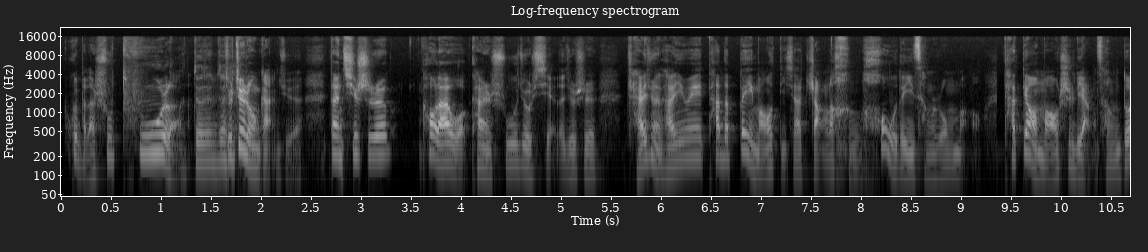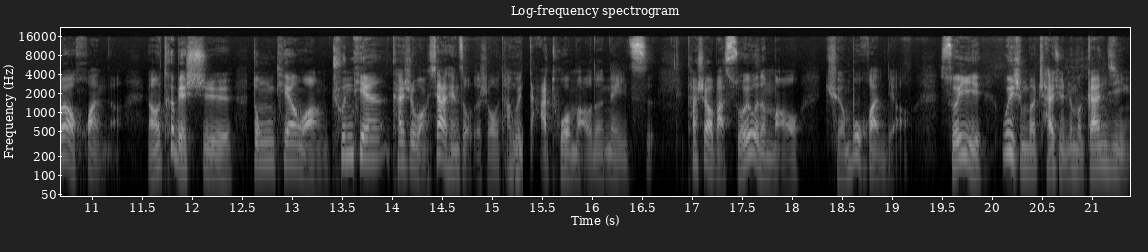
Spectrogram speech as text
会把它梳秃了，对对对，就这种感觉。但其实。后来我看书就写的，就是柴犬它因为它的背毛底下长了很厚的一层绒毛，它掉毛是两层都要换的。然后特别是冬天往春天开始往夏天走的时候，它会大脱毛的那一次，它是要把所有的毛全部换掉。所以为什么柴犬这么干净，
